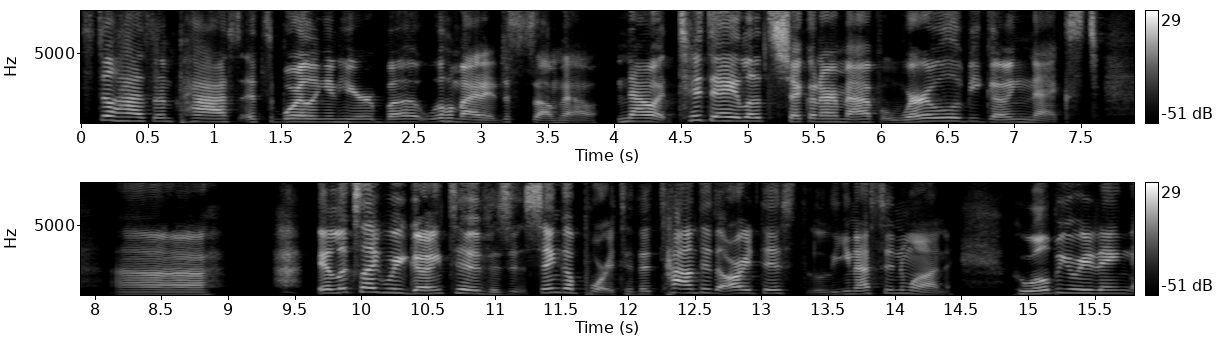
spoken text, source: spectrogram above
still hasn't passed. It's boiling in here, but we'll manage somehow. Now, today, let's check on our map where we'll be going next. Uh, it looks like we're going to visit Singapore to the talented artist Lina Sinwan, who will be reading,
